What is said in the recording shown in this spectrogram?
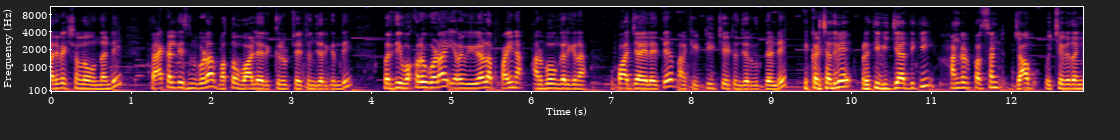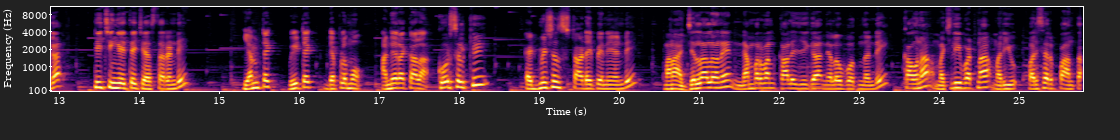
పర్యవేక్షణలో ఉందండి. ఫ్యాకల్టీస్ని కూడా మొత్తం వాళ్ళే రిక్రూట్ చేయడం జరిగింది. ప్రతి ఒక్కరు కూడా ఇరవై ఏళ్ళ పైన అనుభవం కలిగిన ఉపాధ్యాయులు అయితే మనకి టీచ్ చేయడం జరుగుతుందండి. ఇక్కడ చదివే ప్రతి విద్యార్థికి హండ్రెడ్ పర్సెంట్ జాబ్ వచ్చే విధంగా టీచింగ్ అయితే చేస్తారండి. ఎంటెక్ బీటెక్ డిప్లొమో అన్ని రకాల కోర్సులకి అడ్మిషన్స్ స్టార్ట్ అయిపోయినాయండి. మన జిల్లాలోనే నెంబర్ వన్ కాలేజీగా నిలవబోతుందండి. కావున మచిలీపట్నం మరియు పరిసర ప్రాంత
